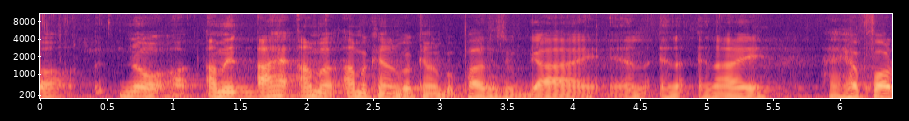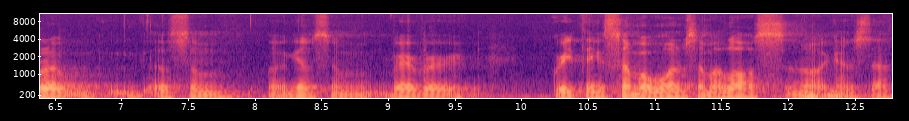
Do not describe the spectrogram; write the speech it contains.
Uh, no, I I mean, I, I'm, a, I'm a kind of a kind of a positive guy, and, and, and I have fought a, a some against some very very great things. Some I won, some I lost, and all that kind of stuff.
